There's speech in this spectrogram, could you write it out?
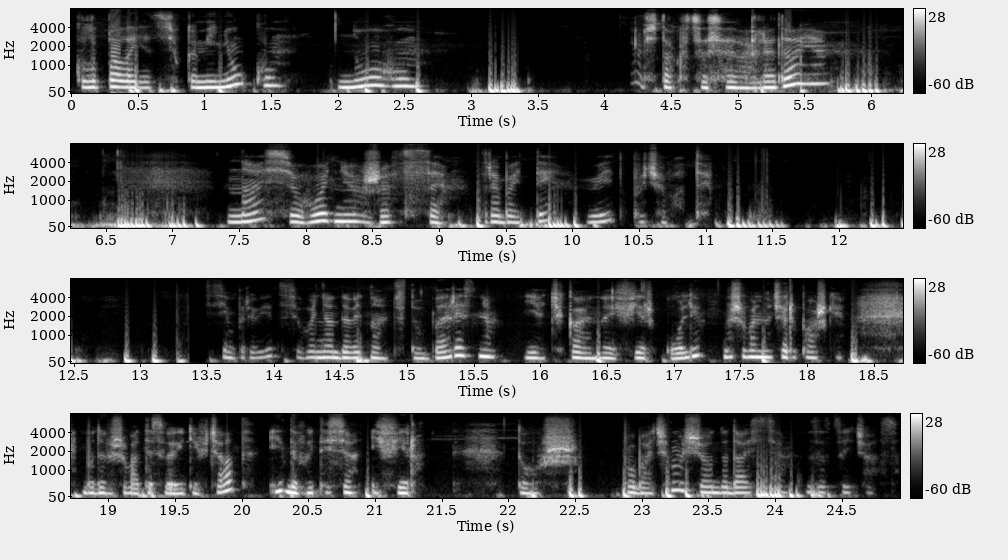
Колупала я цю камінюку, ногу. Ось так це все виглядає. На сьогодні вже все. Треба йти відпочивати. Всім привіт! Сьогодні 19 березня. Я чекаю на ефір Олі вишивальної черепашки. Буду вишивати своїх дівчат і дивитися ефір. Тож, побачимо, що додасться за цей час.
